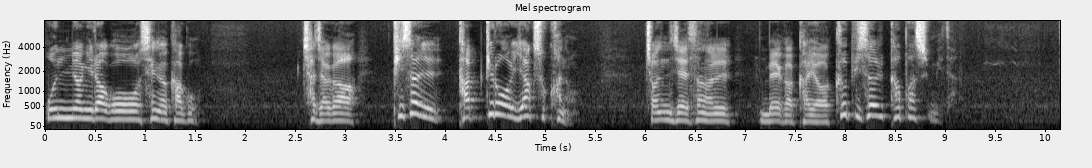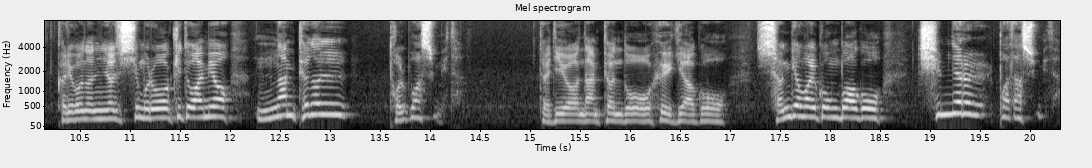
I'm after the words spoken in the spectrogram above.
운명이라고 생각하고 찾아가 빚을 갚기로 약속한 후 전 재산을 매각하여 그 빚을 갚았습니다. 그리고는 열심으로 기도하며 남편을 돌보았습니다. 드디어 남편도 회개하고 성경을 공부하고 침례를 받았습니다.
